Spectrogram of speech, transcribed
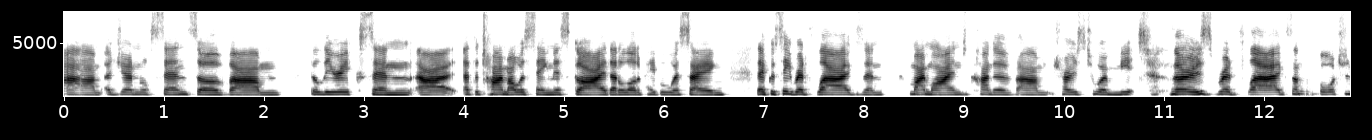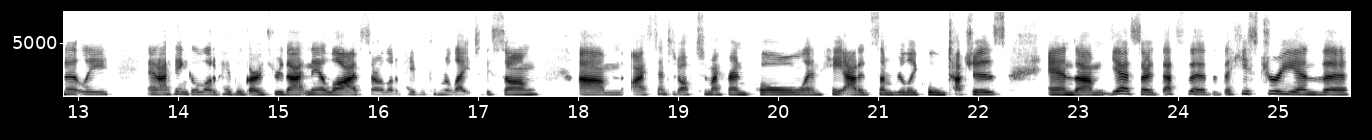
um, a general sense of um, the lyrics and uh, at the time I was seeing this guy that a lot of people were saying they could see red flags and my mind kind of um, chose to omit those red flags unfortunately and I think a lot of people go through that in their lives. So a lot of people can relate to this song. Um, I sent it off to my friend Paul, and he added some really cool touches. And um, yeah, so that's the the history and the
